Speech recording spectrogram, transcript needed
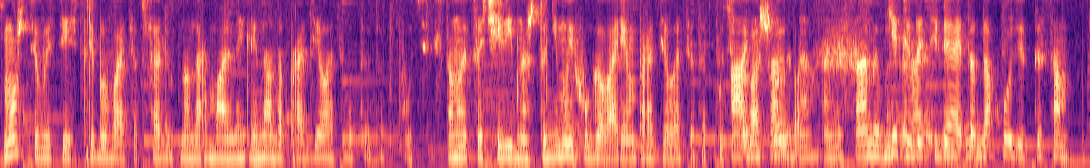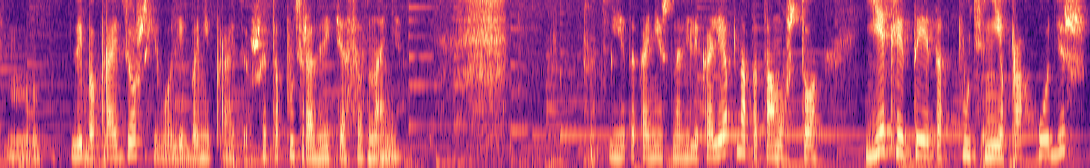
сможете вы здесь пребывать абсолютно нормально или надо проделать вот этот путь. И становится очевидно, что не мы их уговорим проделать этот путь, а это они ваш сами, выбор. да, они сами Если до выбирают, тебя это извините. доходит, ты сам либо пройдешь его, либо не пройдешь. Это путь развития сознания. И это, конечно, великолепно, потому что если ты этот путь не проходишь,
